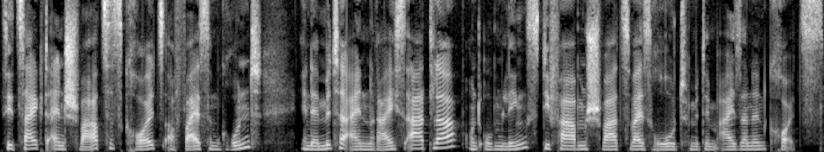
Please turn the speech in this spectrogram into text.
Sie zeigt ein schwarzes Kreuz auf weißem Grund, in der Mitte einen Reichsadler und oben links die Farben schwarz-weiß-rot mit dem eisernen Kreuz.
